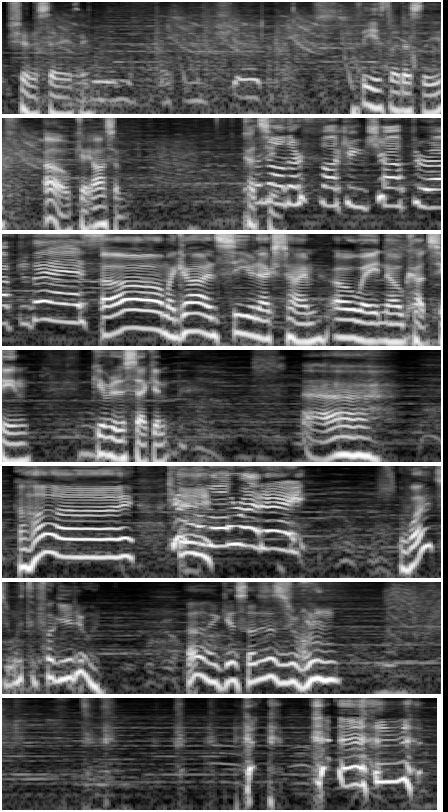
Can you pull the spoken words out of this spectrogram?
Shouldn't have said anything. Please let us leave. Oh, okay, awesome. Cutscene. Another fucking chapter after this. Oh my god, see you next time. Oh wait, no, cutscene. Give it a second. Uh. Hi! Kill hey. him already. What? What the fuck are you doing? Oh, I guess I'll just.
